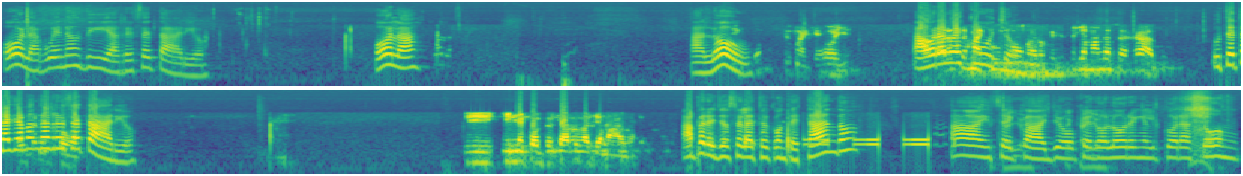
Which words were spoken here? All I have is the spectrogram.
Hola, buenos días, recetario. Hola. Aló. Oye, Ahora, lo escucho. Número, que yo estoy llamando hace rato. ¿Usted está llamando al recetario? Y, y me contestaron la llamada. Ah, pero yo se la estoy contestando. Ay, se, cayó, qué dolor en el corazón.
